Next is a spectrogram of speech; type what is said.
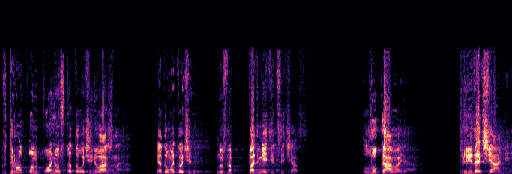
Вдруг он понял что-то очень важное. Я думаю, это очень нужно подметить сейчас. Лукавая, пред очами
